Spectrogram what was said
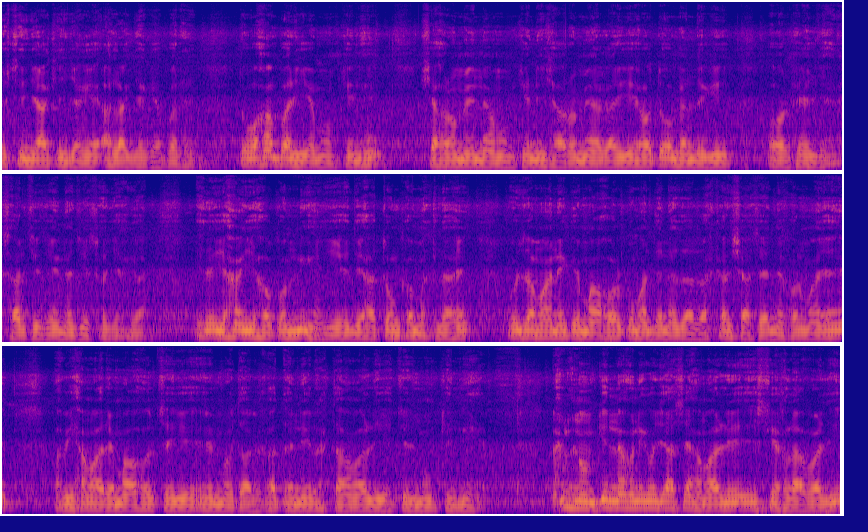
استنجا کی جگہ الگ جگہ پر ہے تو وہاں پر یہ ممکن ہے۔ شہروں میں ناممکن ہے۔ شہروں میں اگر یہ ہو تو گندگی اور پھیل جائے گا، ساری چیزیں نجیس ہو جائے گا۔ اس لیے یہاں یہ حکم نہیں ہے، یہ دیہاتوں کا مسئلہ ہے۔ اس زمانے کے ماحول کو مد نظر رکھ کر شاہ سید نے فرمایا ہے۔ ابھی ہمارے ماحول سے یہ مطابقت نہیں رکھتا، ہمارے لیے یہ چیز ممکن نہیں ہے۔ ممکن نہ ہونے کی وجہ سے ہمارے لیے اس کی خلاف ورزی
